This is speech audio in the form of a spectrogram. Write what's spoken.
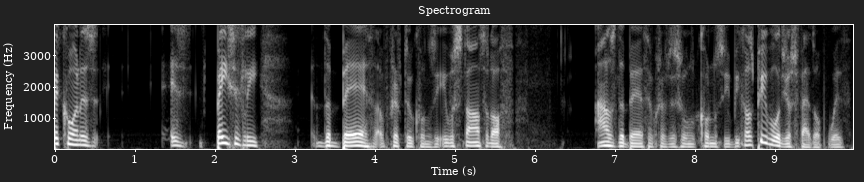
Bitcoin is is basically the birth of cryptocurrency. It was started off as the birth of cryptocurrency because people were just fed up with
